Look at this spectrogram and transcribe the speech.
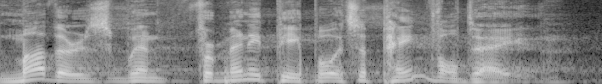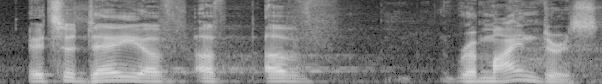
mothers when for many people it's a painful day? It's a day of, of, of reminders.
